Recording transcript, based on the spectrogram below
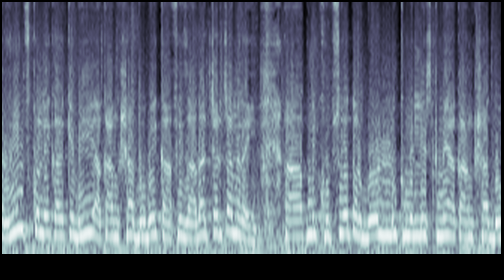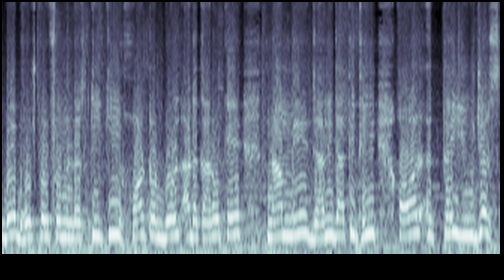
रील्स को लेकर के भी आकांक्षा दुबे काफ़ी ज़्यादा चर्चा में रही। अपनी खूबसूरत और बोल्ड लुक में लिस्ट में आकांक्षा दुबे भोजपुरी फ़िल्म इंडस्ट्री की हॉट और बोल्ड अदाकारों के नाम में जानी जाती थी और कई यूज़र्स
